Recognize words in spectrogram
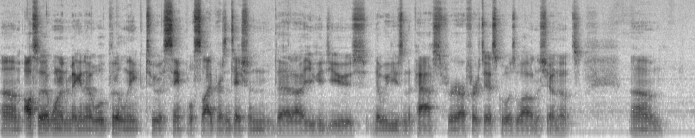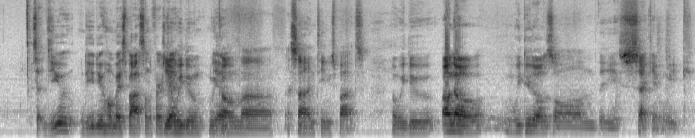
Um, also, I wanted to make a note. We'll put a link to a sample slide presentation that uh, you could use that we've used in the past for our first day of school as well in the show notes. Um, so, do you do you do home base spots on the first yeah, day? Yeah, we do. We yeah. call them uh, assigned team spots. But we do. Oh no, we do those on the second week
